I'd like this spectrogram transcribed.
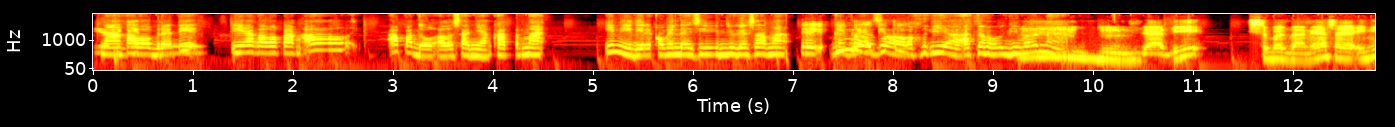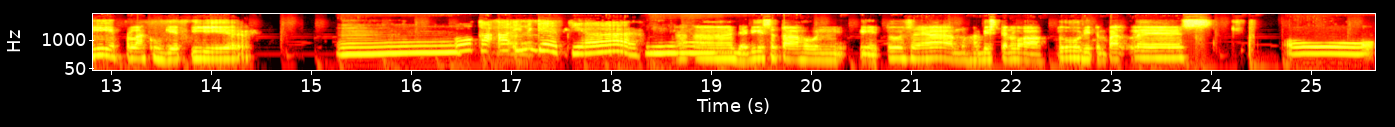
Ya, nah kalau begitu. berarti, iya kalau Kang Al apa dong alasannya? Karena ini direkomendasiin juga sama bimbel gitu. Iya atau gimana? Hmm, jadi sebenarnya saya ini pelaku gap year. Hmm. Oh, KA ini gap year. iya. Ah, jadi setahun itu saya menghabiskan waktu di tempat les. Oh,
